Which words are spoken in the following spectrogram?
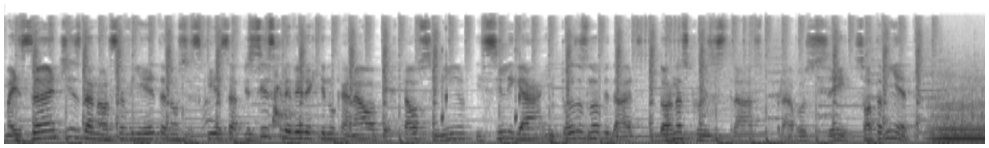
Mas antes da nossa vinheta, não se esqueça de se inscrever aqui no canal, apertar o sininho e se ligar em todas as novidades que Dornas Cruises traz para você sei. Solta a vinheta.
